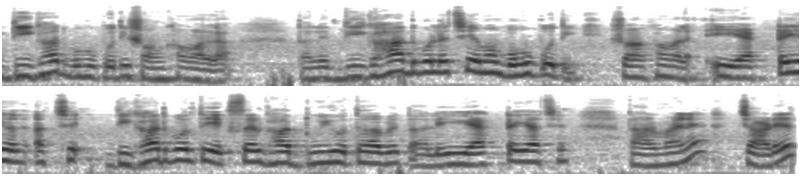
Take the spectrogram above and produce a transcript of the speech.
দ্বিঘাত বহুপদী সংখ্যামালা। তাহলে দ্বিঘাত বলেছে এবং বহুপদী সংখ্যামালা। এই একটাই আছে। দ্বিঘাত বলতে এক্সের ঘাত দুই হতে হবে। তাহলে এই একটাই আছে। তার মানে চারের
